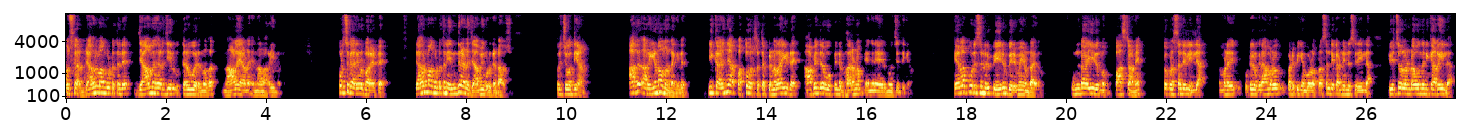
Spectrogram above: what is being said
നമസ്കാരം. രാഹുൽ മാങ്കൂട്ടത്തിന്റെ ജാമ്യ ഹർജിയിൽ ഉത്തരവ് വരുന്നത് നാളെയാണ് എന്നാണ് അറിയുന്നത്. കുറച്ച് കാര്യങ്ങൾ പറയട്ടെ. രാഹുൽ മാങ്കൂട്ടത്തിന് എന്തിനാണ് ജാമ്യം കൊടുക്കേണ്ട ആവശ്യം? ഒരു ചോദ്യമാണ്. അത് അറിയണമെന്നുണ്ടെങ്കിൽ ഈ കഴിഞ്ഞ പത്ത് വർഷത്തെ പിണറായിയുടെ ആഭ്യന്തര വകുപ്പിന്റെ ഭരണം എങ്ങനെയായിരുന്നു ചിന്തിക്കണം. കേരള പോലീസിന് ഒരു പേരും പെരുമയും ഉണ്ടായിരുന്നു. ഉണ്ടായിരുന്നു. പാസ്റ്റ് ആണേ. ഇപ്പൊ പ്രസന്റിൽ ഇല്ല. നമ്മൾ കുട്ടികൾ ഗ്രാമർ പഠിപ്പിക്കുമ്പോൾ പ്രസന്റ് കണ്ടിന്യൂസിൽ ഇല്ല. ഫ്യൂച്ചറിൽ ഉണ്ടാവുമെന്ന് എനിക്ക് അറിയില്ല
